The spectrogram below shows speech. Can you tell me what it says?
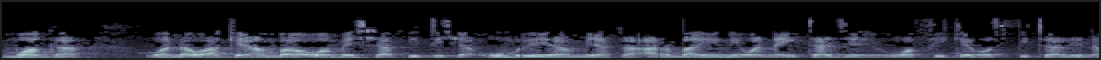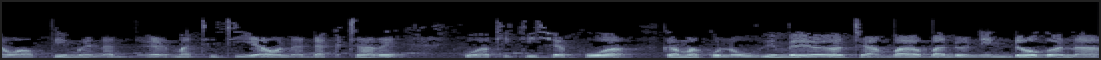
mwaka wanawake ambao wameshapitisha umri ya miaka arobaini wanahitaji wafike hospitali na wapimwe na eh, matiti yao na daktari kuhakikisha kuwa kama kuna uvimbe yoyote ambayo bado ni ndogo na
